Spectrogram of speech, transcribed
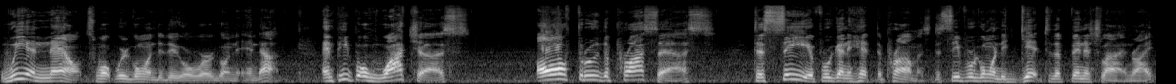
we announce what we're going to do or where we're going to end up. And people watch us all through the process to see if we're going to hit the promise, to see if we're going to get to the finish line, right?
